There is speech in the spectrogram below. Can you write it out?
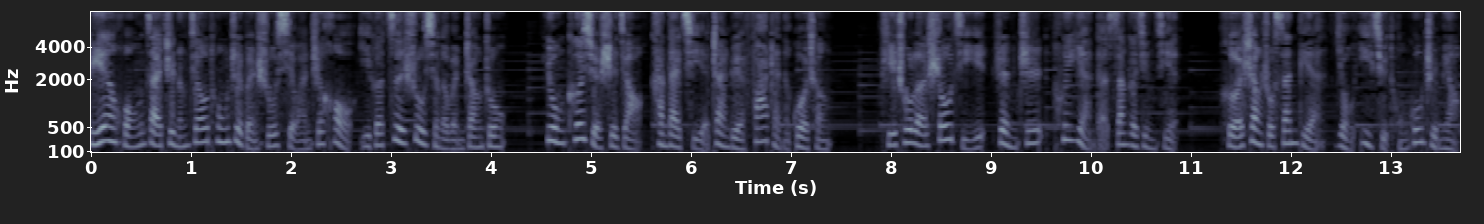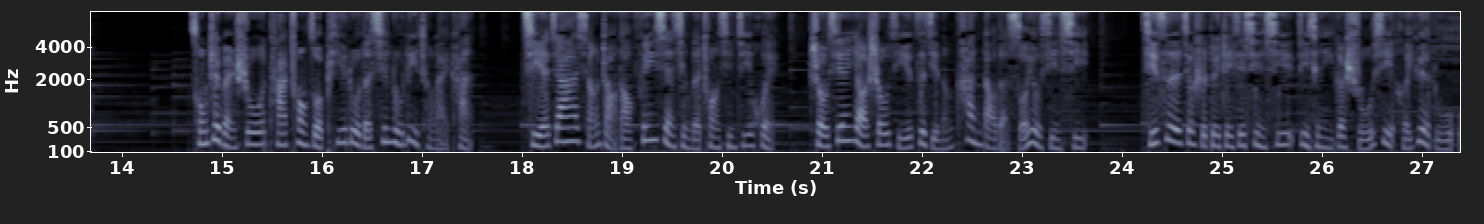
李彦宏在《智能交通》这本书写完之后，一个自述性的文章中，用科学视角看待企业战略发展的过程，提出了收集、认知、推演的三个境界。和上述三点有异曲同工之妙。从这本书他创作披露的心路历程来看，企业家想找到非线性的创新机会，首先要收集自己能看到的所有信息，其次就是对这些信息进行一个熟悉和阅读，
